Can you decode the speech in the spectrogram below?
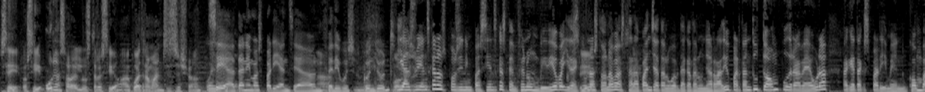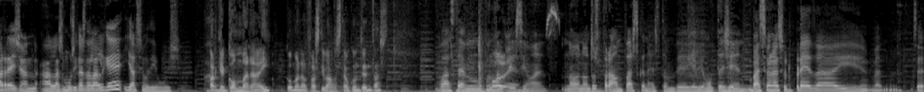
Sí, o sigui, una sola il·lustració a quatre mans, és això? sí, ja tenim experiència en Ah. fer dibuixos conjunts. Molt I els oients que no es posin impacients, que estem fent un vídeo i d'aquí Sí, una estona va estarà sí. penjat al web de Catalunya Ràdio, per tant tothom podrà veure aquest experiment, com barregen eh, les músiques de l'Alguer i el seu dibuix. Perquè com va anar ahir? Com va anar el festival? Esteu contentes? Va, estem contentíssimes. No, no ens ho esperàvem pas que anés tan bé, hi havia molta gent. Va ser una sorpresa i sí,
